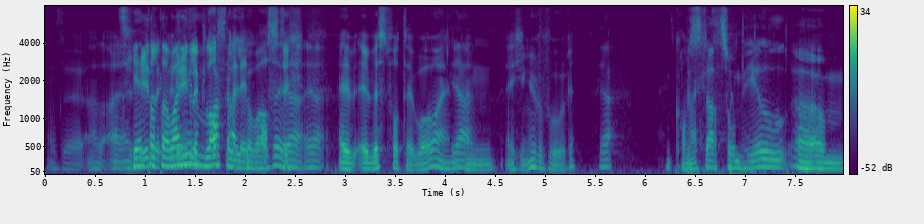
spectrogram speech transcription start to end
Dat is, eh, dat dat wel redelijk heel last- makkelijk allee, was, lastig. ja, ja. Hij, hij wist wat hij wou en, Ja. en hij ging ervoor. Hè. Ja. Er echt- staat zo'n heel ehm,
